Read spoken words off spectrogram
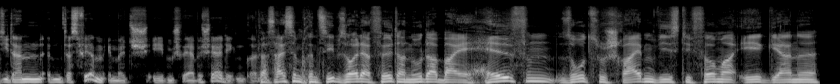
die dann ähm, das Firmenimage eben schwer beschädigen können. Das heißt im Prinzip soll der Filter nur dabei helfen, so zu schreiben, wie es die Firma eh gerne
